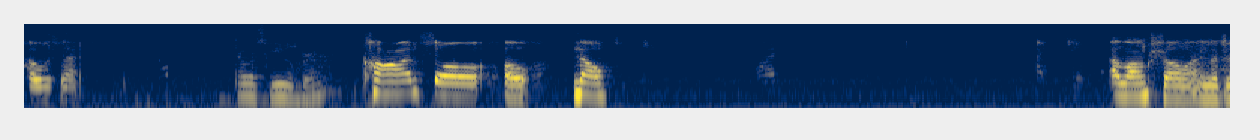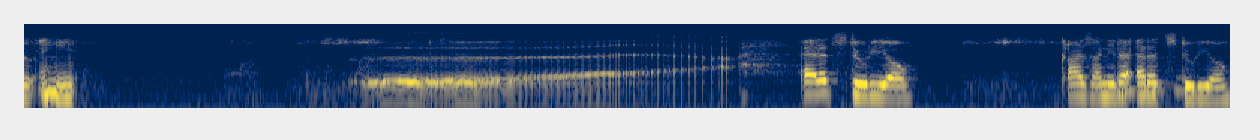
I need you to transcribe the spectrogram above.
hell was that? That was you, bro. Console. Oh no. Along show languages. Edit studio. Guys, I need an edit studio.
